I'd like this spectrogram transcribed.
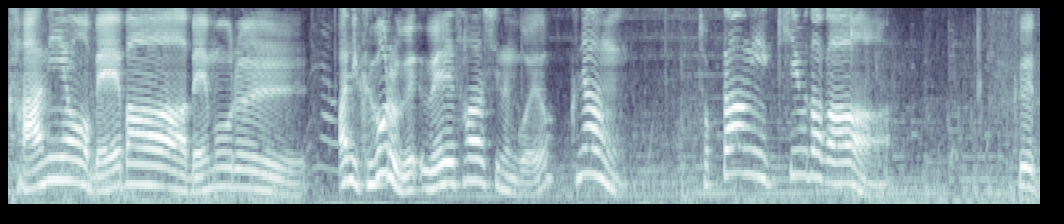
가니어 메바 매물을 아니 그거를 왜, 왜 사시는 거예요? 그냥 적당히 키우다가 그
